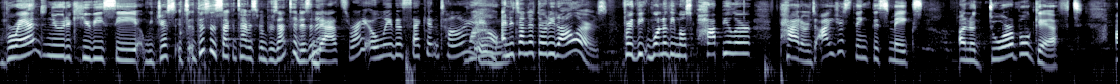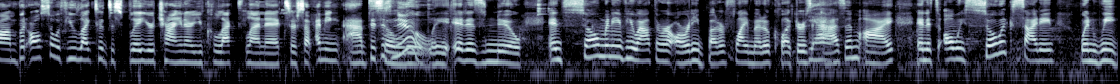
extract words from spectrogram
Brand new to QVC. We just, this is the second time it's been presented, isn't it? That's right, only the second time. Wow, and it's under $30 for the one of the most popular patterns. I just think this makes an adorable gift. Um, but also, if you like to display your china, you collect Lenox or something. I mean, Absolutely. this is new. It is new. And so many of you out there are already butterfly meadow collectors, Yeah. as am I. And it's always so exciting when we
